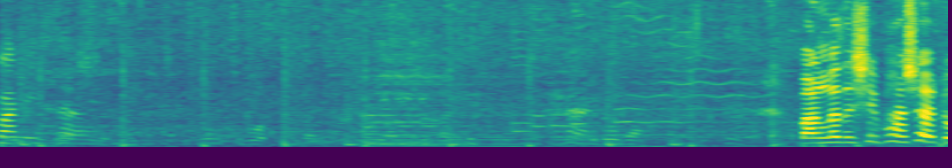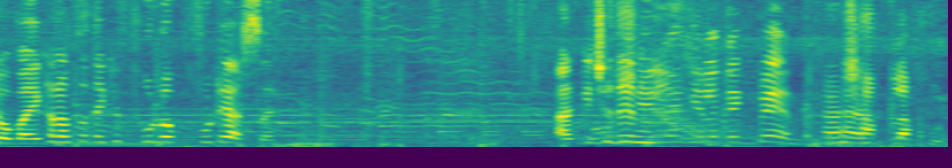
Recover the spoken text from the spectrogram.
পানি। বাংলাদেশি ভাষায় ডোবা এখানে তো দেখি ফুলও ফুটে আছে। আর কিছুদিন গেলে দেখবেন হ্যাঁ, হ্যাঁ। শাপলা ফুল।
